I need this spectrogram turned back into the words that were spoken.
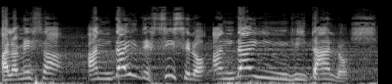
a la mesa, andá y decíselo, andá e invitalos.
